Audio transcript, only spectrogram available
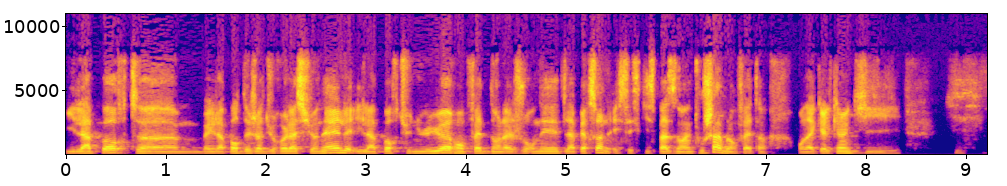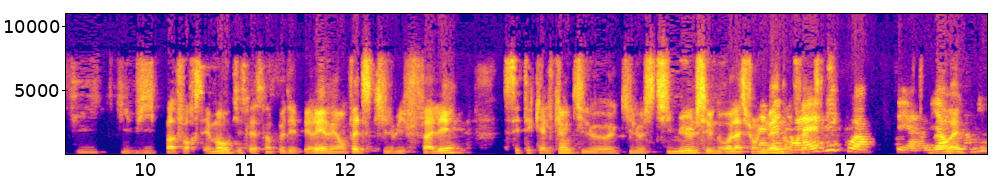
il apporte, euh, ben, il apporte déjà du relationnel, il apporte une lueur en fait dans la journée de la personne. Et c'est ce qui se passe dans Intouchable en fait. Hein. On a quelqu'un qui, qui, qui, vit pas forcément ou qui se laisse un peu dépérir. Et en fait, ce qu'il lui fallait, c'était quelqu'un qui le, qui le stimule. C'est une relation humaine. Dans la vie, quoi. C'est un lien bah de vie.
